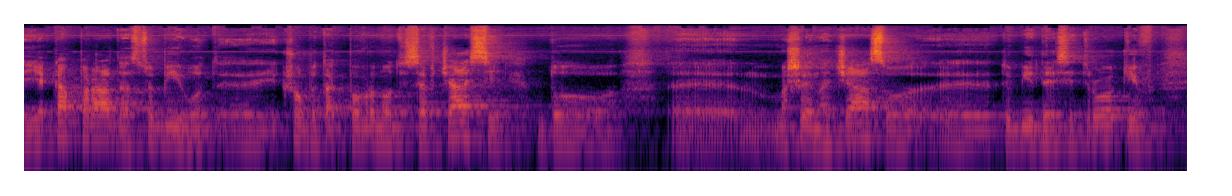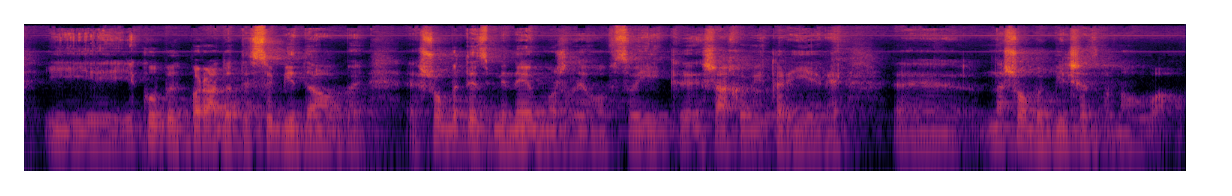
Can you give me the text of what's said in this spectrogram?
Яка порада собі, от, якщо би так повернутися в часі до е, машина часу, е, тобі 10 років, і яку би пораду ти собі дав би, що би ти змінив, можливо, в своїй шаховій кар'єрі, е, на що би більше звернув увагу?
